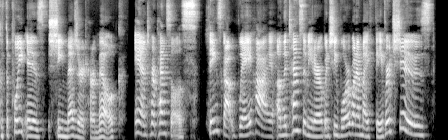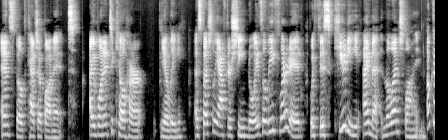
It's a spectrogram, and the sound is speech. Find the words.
but the point is, she measured her milk and her pencils. Things got way high on the tensometer when she wore one of my favorite shoes and spilled ketchup on it. I wanted to kill her, really, especially after she noisily flirted with this cutie I met in the lunch line. Okay.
